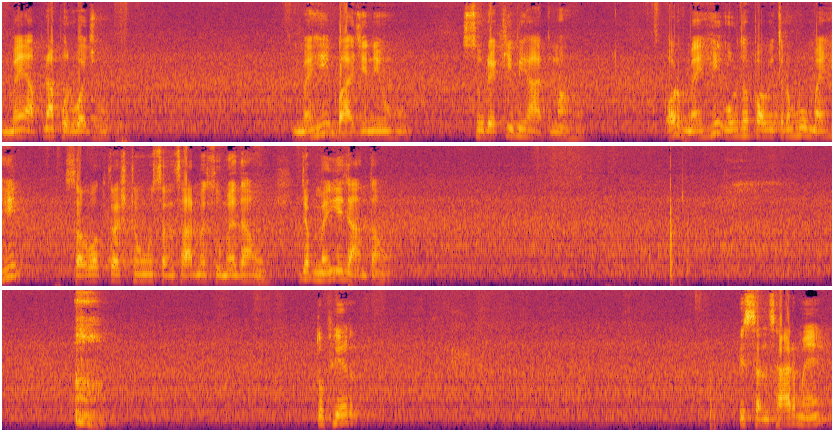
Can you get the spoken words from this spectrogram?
मैं अपना पूर्वज हूँ। मैं ही बाजिनी हूँ, सूर्य की भी आत्मा हूँ। और मैं ही ऊर्ध्व पवित्र हूँ, मैं ही सर्वोत्कृष्ट हूँ, संसार में सुमेधा हूँ, जब मैं ये जानता हूँ। तो फिर इस संसार में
